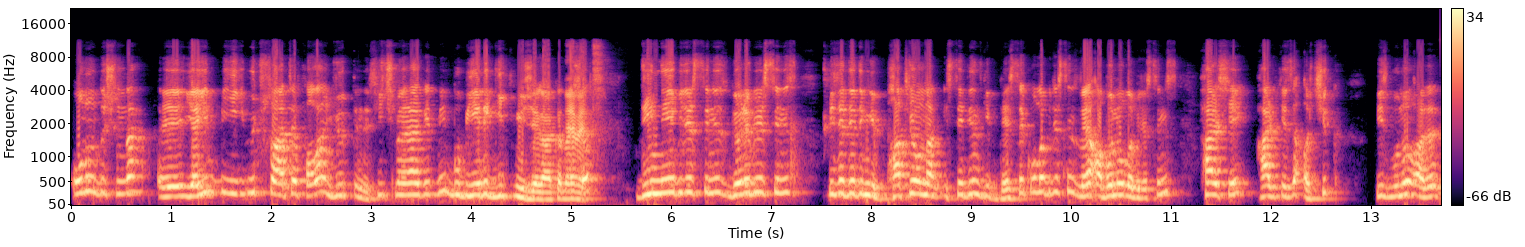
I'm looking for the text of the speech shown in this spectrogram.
Onun dışında e, yayın bir 3 saate falan yüklenir. Hiç merak etmeyin bu bir yere gitmeyecek arkadaşlar. Evet. Dinleyebilirsiniz, görebilirsiniz. Bize dediğim gibi Patreon'dan istediğiniz gibi destek olabilirsiniz veya abone olabilirsiniz. Her şey herkese açık. Biz bunu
